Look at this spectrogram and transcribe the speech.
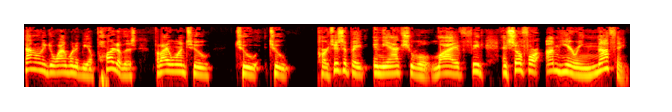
not only do I want to be a part of this, but I want to to to participate in the actual live feed. And so far, I'm hearing nothing.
